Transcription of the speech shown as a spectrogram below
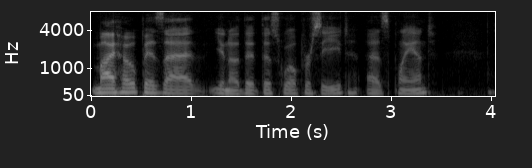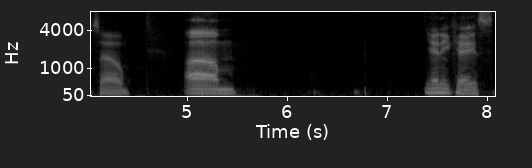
my hope is that you know that this will proceed as planned. So, um, in any case,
